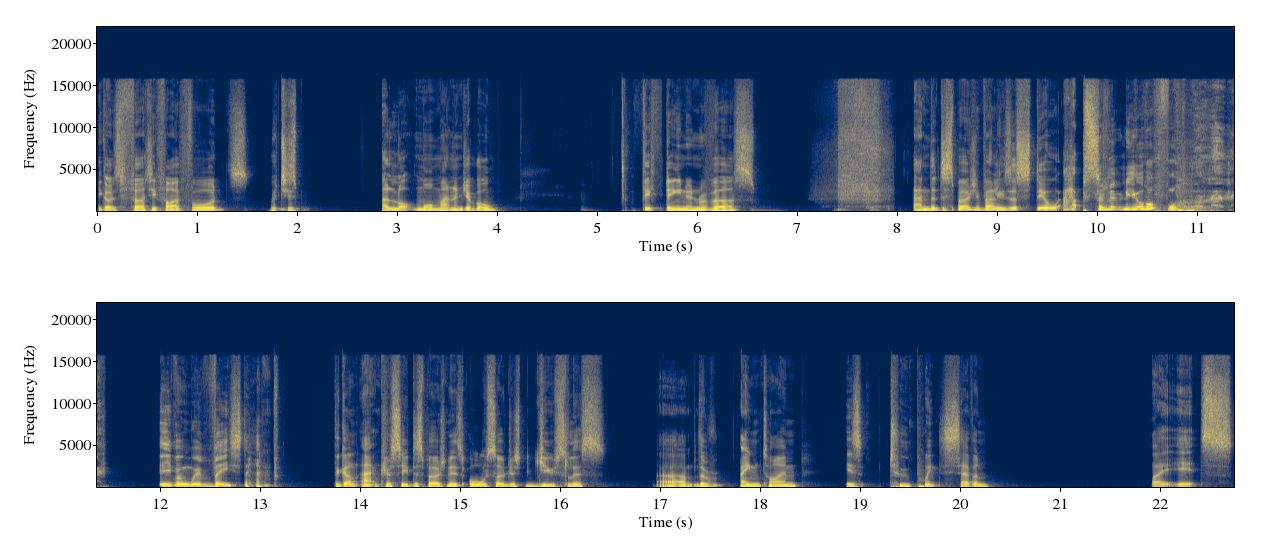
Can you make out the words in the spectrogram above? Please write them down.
It goes 35 forwards, which is a lot more manageable. 15 in reverse. And the dispersion values are still absolutely awful. Even with V-Stab. The gun accuracy dispersion is also just useless. Um, the aim time is 2.7. Like, it's...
